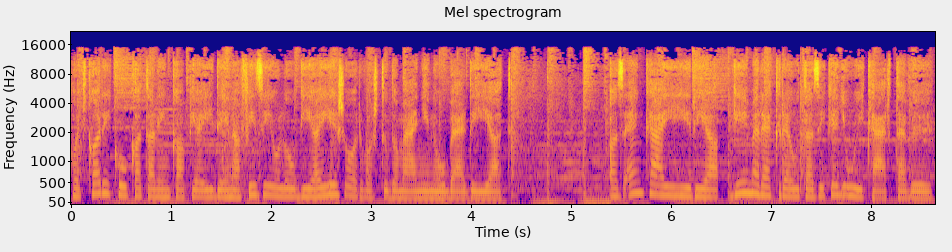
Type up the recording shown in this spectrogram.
hogy Karikó Katalin kapja idén a fiziológiai és orvostudományi Nobel-díjat. Az NKI írja, gémerekre utazik egy új kártevő.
